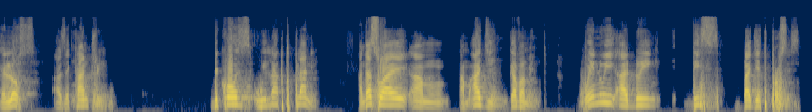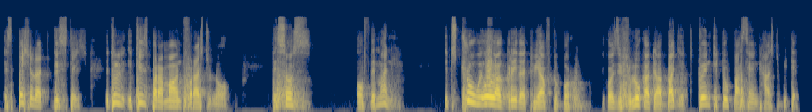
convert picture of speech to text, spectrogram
a loss as a country because we lacked planning. And that's why um, I'm urging government, when we are doing this budget process, especially at this stage, it, will, it is paramount for us to know the source of the money. It's true, we all agree that we have to borrow, because if you look at our budget, 22% has to be debt.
